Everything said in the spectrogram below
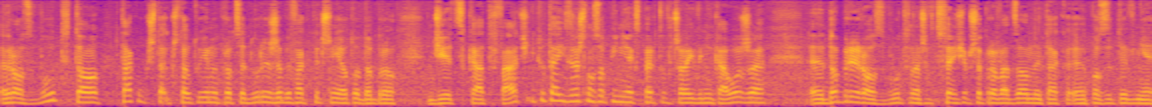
rozwód, to tak kształtujemy procedury, żeby faktycznie o to dobro dziecka trwać. I tutaj zresztą z opinii ekspertów wczoraj wynikało, że e, dobry rozwód, znaczy w sensie przeprowadzony tak e, pozytywnie,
